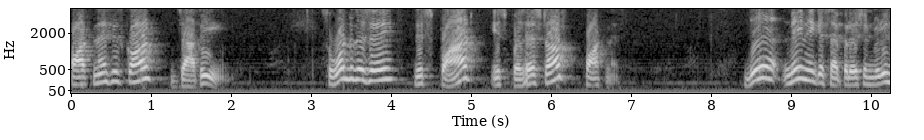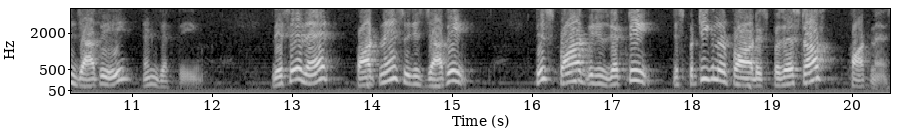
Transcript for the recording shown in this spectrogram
partness is called jati. So what do they say? This part is possessed of partness. They may make a separation between jati and vyakti. They say that partness which is jati, this part which is vyakti, this particular part is possessed of partness.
